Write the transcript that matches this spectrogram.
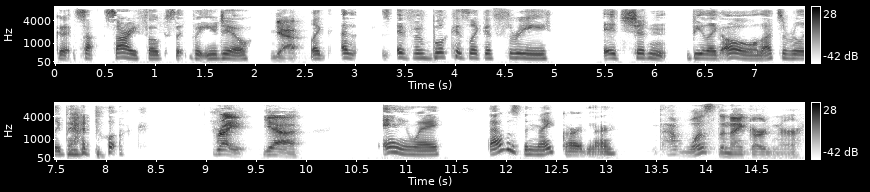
good. So, sorry, folks, but you do. Yeah. Like, uh, if a book is like a three, it shouldn't be like, oh, that's a really bad book. Right. Yeah. Anyway, that was the Night Gardener. That was the Night Gardener.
